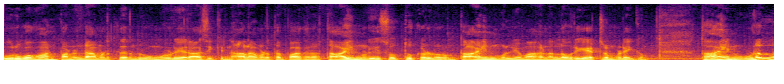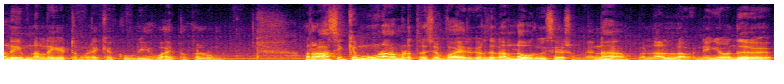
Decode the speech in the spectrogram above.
குரு பகவான் பன்னெண்டாம் இடத்துலேருந்து உங்களுடைய ராசிக்கு நாலாம் இடத்தை பார்க்குற தாயினுடைய சொத்துக்கள் வரும். தாயின் மூலியமாக நல்ல ஒரு ஏற்றம் கிடைக்கும். தாயின் உடல்நிலையும் நல்ல ஏற்றம் கிடைக்கக்கூடிய வாய்ப்புகள் உண்டு. ராசிக்கு மூணாம் இடத்துல செவ்வாய் இருக்கிறது நல்ல ஒரு விசேஷம். ஏன்னா நல்ல நீங்கள் வந்து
